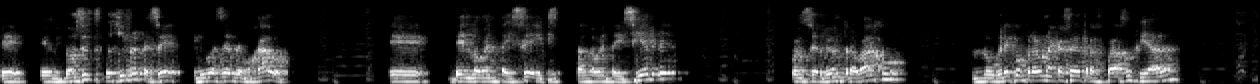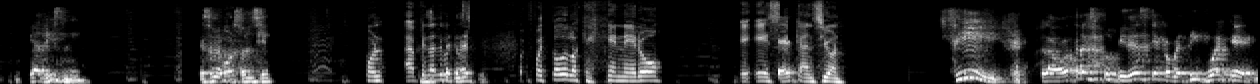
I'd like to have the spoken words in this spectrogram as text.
Eh, entonces yo siempre pensé que iba a ser de mojado. Eh, del 96 al 97 conservé un trabajo, logré comprar una casa de traspaso fiada y fui a Disney. Eso me pasó en siete. Con, a final de cuentas, fue todo lo que generó e, esa eh, canción. Sí, la otra estupidez que cometí fue que,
